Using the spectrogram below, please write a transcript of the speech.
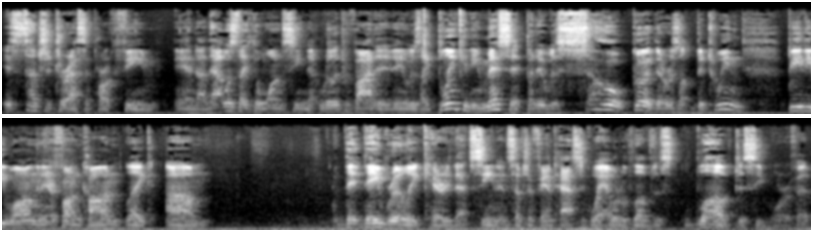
is such a jurassic park theme and uh, that was like the one scene that really provided it and it was like blink and you miss it but it was so good there was between bd wong and irfan khan like um they, they really carried that scene in such a fantastic way i would have loved to loved to see more of it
